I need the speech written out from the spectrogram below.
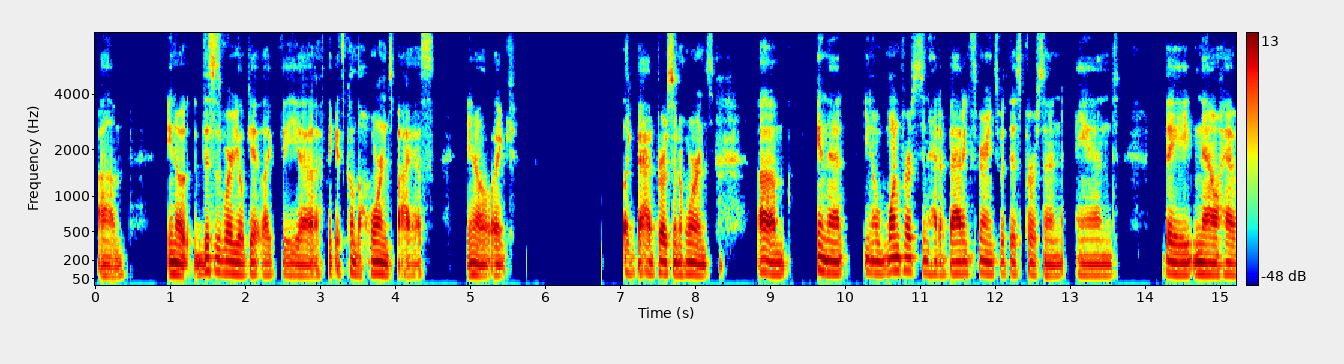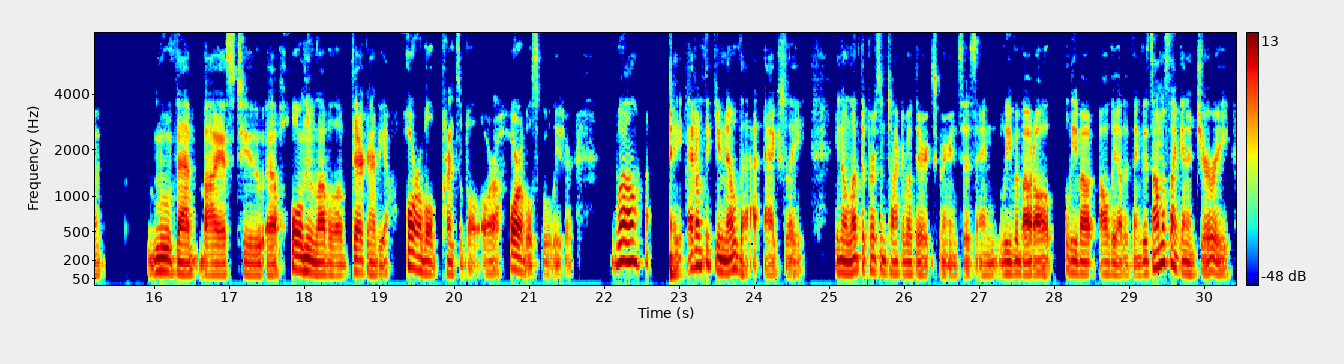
Um, you know, this is where you'll get like the, uh, I think it's called the horns bias. You know, like like bad person horns. Um, in that you know one person had a bad experience with this person and they now have moved that bias to a whole new level of they're going to be a horrible principal or a horrible school leader well I, I, don't think you know that actually you know let the person talk about their experiences and leave about all leave out all the other things it's almost like in a jury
